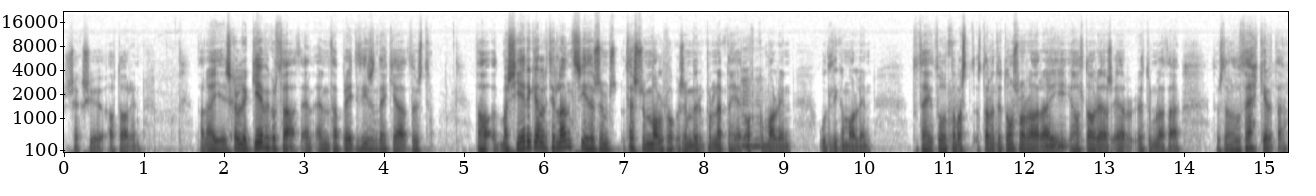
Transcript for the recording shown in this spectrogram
6-7-8 árin þannig að ég skal alveg gefa ykkur það en, en það breyti því sem þetta ekki að þú veist þá, maður sér ekki alveg til lands í þessum, þessum málflokku sem við erum búin að nefna hér, mm -hmm. orkumálin, útlíkamálin þú, þú, þú varst starfandi dónsmáraðara mm -hmm. í mhm. halda árið eða réttumlega það þú veist þannig að þú þekkir þetta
